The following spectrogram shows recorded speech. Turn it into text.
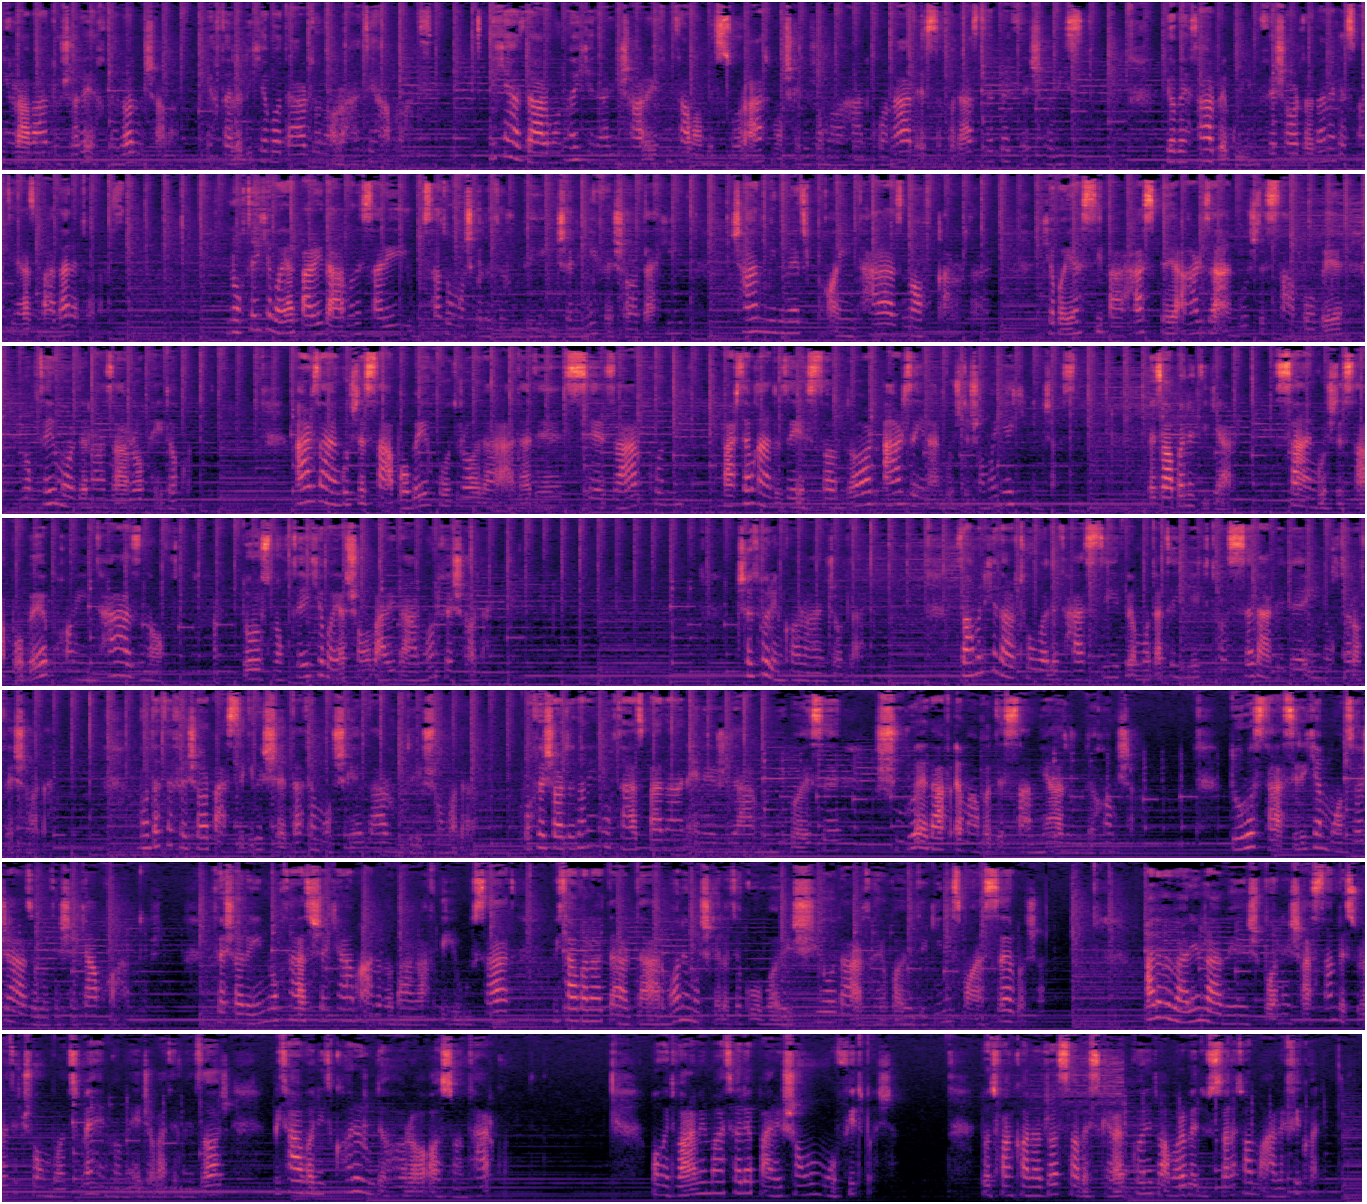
این روند دچار اختلال می شود. اختلالی که با درد و ناراحتی همراه است. یکی از درمان هایی که در این شرایط می توان به سرعت مشکل شما را حل کند استفاده از طب فشاری است. یا بهتر بگوییم فشار دادن قسمتی از بدنتان است. نقطه ای که باید برای درمان سریع یوبوست و مشکلات روده اینچنینی فشار دهید چند میلیمتر پایین تر از ناف قرار دارد که بایستی بر حسب عرض انگشت سبابه نقطه مورد نظر را پیدا کنید عرض انگشت سبابه خود را در عدد سه ضرب کنید. بر طبق اندازه استاندارد عرض این انگشت شما یک اینچ است. به زبان دیگر سه انگشت سبابه پایین تر از ناف درست نقطه ای که باید شما برای درمان فشار دهید. چطور این کار را انجام دهید؟ زمانی که در توالت هستید به مدت یک تا سه دقیقه این نقطه را فشار دهید. مدت فشار بستگی به شدت مشکل در روده شما دارد. با فشار دادن این نقطه از بدن انرژی درمانی باعث شروع دفع مواد سمی از روده ها می شود درست تأثیری که ماساژ عضلات شکم خواهد داشت. فشار این نقطه از شکم علاوه بر رفع یبوست می تواند در درمان مشکلات گوارشی و دردهای قاعدگی نیز موثر باشد. علاوه بر این روش با نشستن به صورت چنباتمه هنگام اجابت مزاج می توانید کار روده ها را آسان تر کنید. امیدوارم این مطالب برای شما مفید باشه. لطفا کانال را subscribe کنید و ما را به دوستانتان معرفی کنید.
